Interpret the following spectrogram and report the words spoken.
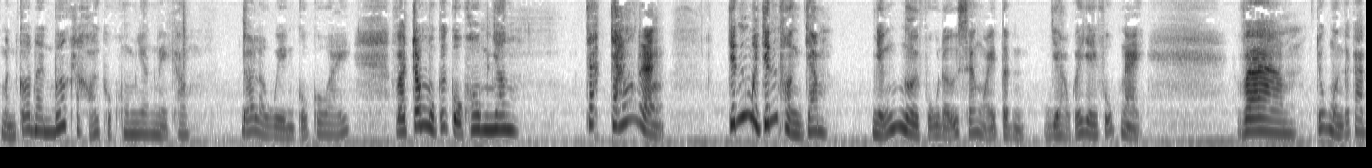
mình có nên bước ra khỏi cuộc hôn nhân này không? Đó là quyền của cô ấy. Và trong một cái cuộc hôn nhân chắc chắn rằng 99% những người phụ nữ sẽ ngoại tình vào cái giây phút này. Và chúc mừng các anh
